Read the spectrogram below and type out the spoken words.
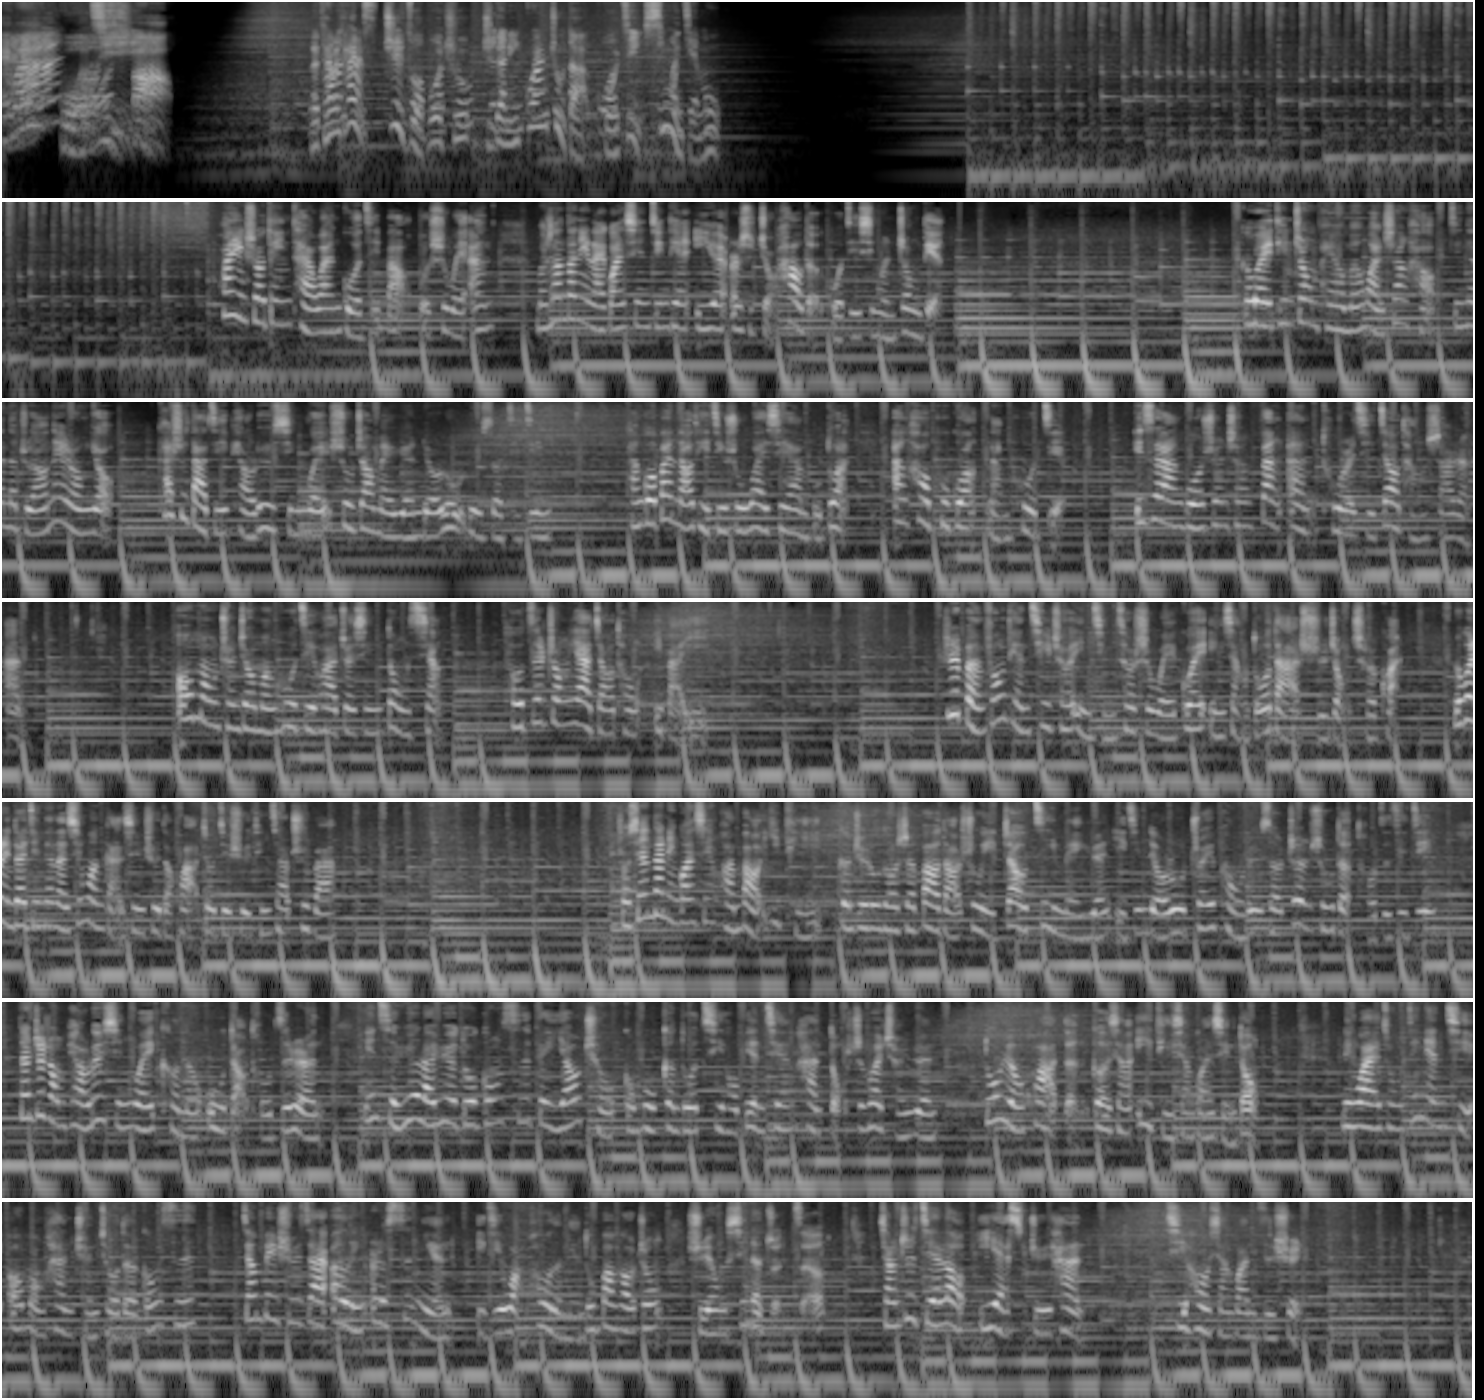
台湾国际报，The Taiwan Times 制作播出，值得您关注的国际新闻节目。欢迎收听台湾国际报，我是维安，马上带你来关心今天一月二十九号的国际新闻重点。各位听众朋友们，晚上好。今天的主要内容有：开始打击漂绿行为，数兆美元流入绿色基金；韩国半导体技术外泄案不断，暗号曝光难破解；伊斯兰国宣称犯案土耳其教堂杀人案；欧盟全球门户计划最新动向，投资中亚交通一百亿。日本丰田汽车引擎测试违规，影响多达十种车款。如果你对今天的新闻感兴趣的话，就继续听下去吧。首先带您关心环保议题。根据路透社报道，数以兆计美元已经流入追捧绿色证书的投资基金，但这种漂绿行为可能误导投资人，因此越来越多公司被要求公布更多气候变迁和董事会成员。多元化等各项议题相关行动。另外，从今年起，欧盟和全球的公司将必须在2024年以及往后的年度报告中使用新的准则，强制揭露 ESG 和气候相关资讯。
